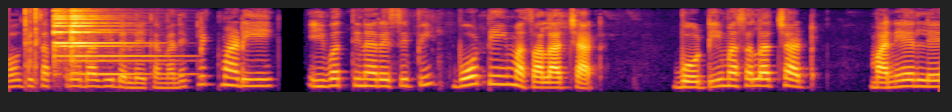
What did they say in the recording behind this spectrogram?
ಹೋಗಿ ಸಬ್ಸ್ಕ್ರೈಬ್ ಆಗಿ ಬೆಲ್ಲೈಕನ್ ಮೇಲೆ ಕ್ಲಿಕ್ ಮಾಡಿ. ಇವತ್ತಿನ ರೆಸಿಪಿ ಬೋಟಿ ಮಸಾಲ ಚಾಟ್. ಬೋಟಿ ಮಸಾಲ ಚಾಟ್ ಮನೆಯಲ್ಲೇ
